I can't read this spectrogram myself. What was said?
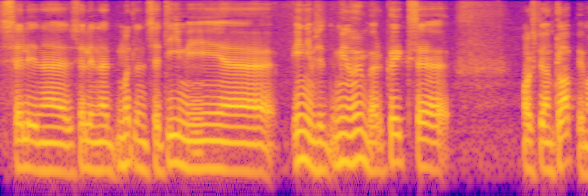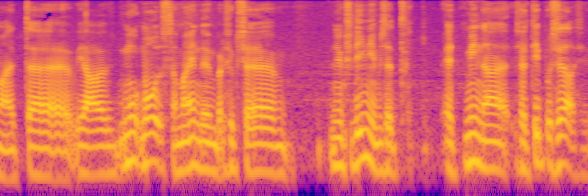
selline, selline, mõtlen, et see tiimi äh, inimesed minu ümber, kõik see oleks pidanud klappima, et äh, ja moodustama enda ümber siukse, niisugused inimesed, et minna sealt tipus edasi.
